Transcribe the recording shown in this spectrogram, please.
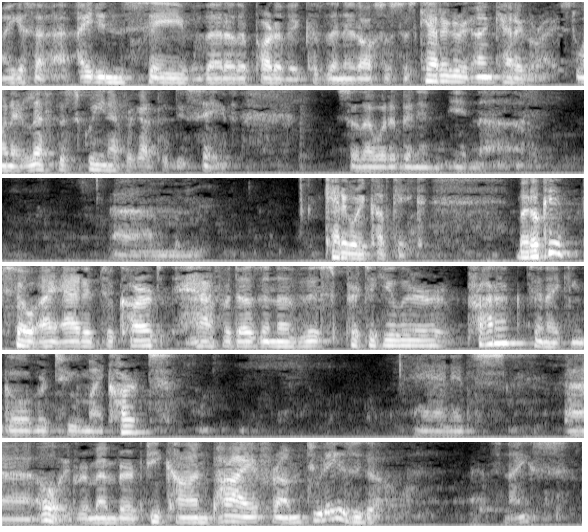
I guess I, I didn't save that other part of it because then it also says category uncategorized. When I left the screen, I forgot to do save. So that would have been in, in uh, um, category cupcake. But okay, so I added to cart half a dozen of this particular product, and I can go over to my cart. And it's, uh, oh, it remembered pecan pie from two days ago. That's nice.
